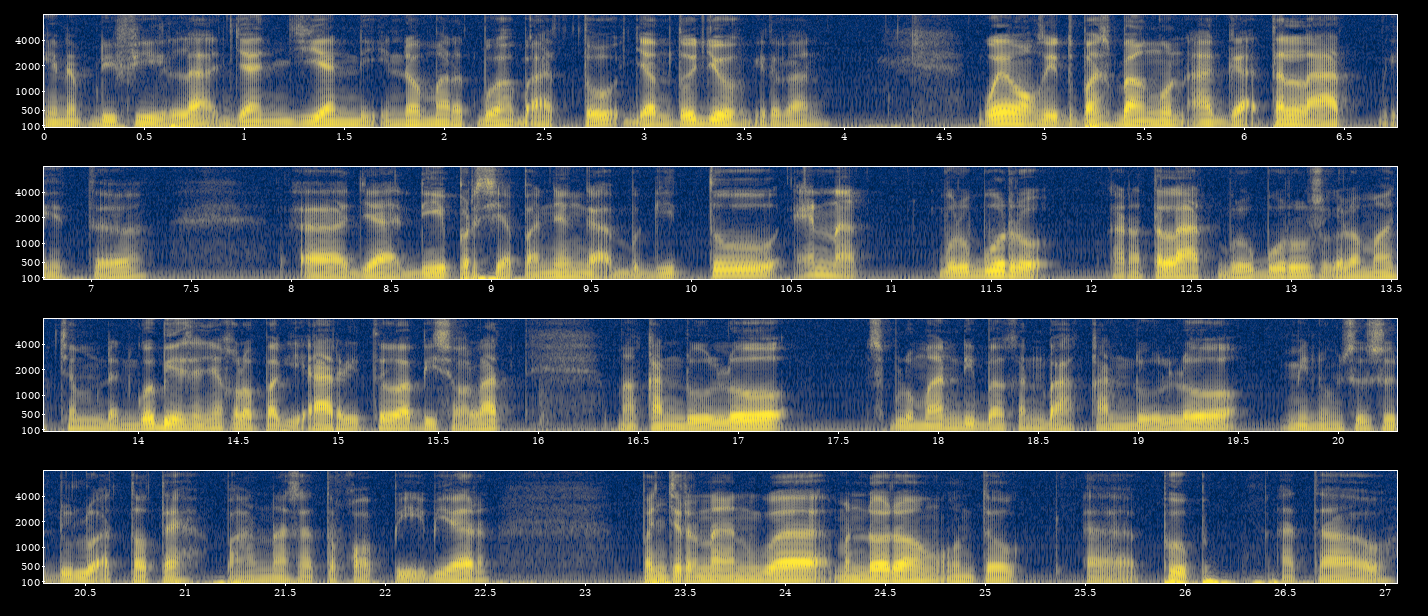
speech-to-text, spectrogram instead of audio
nginep di villa janjian di Indomaret Buah Batu jam 7 gitu kan. Gue waktu itu pas bangun agak telat gitu uh, jadi persiapannya nggak begitu enak. Buru-buru karena telat buru-buru segala macam dan gue biasanya kalau pagi hari itu habis sholat makan dulu sebelum mandi bahkan bahkan dulu minum susu dulu atau teh panas atau kopi biar pencernaan gue mendorong untuk uh, poop atau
